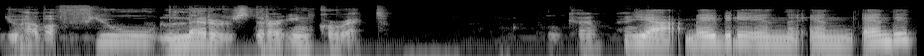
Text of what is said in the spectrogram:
you have a few letters that are incorrect. Okay. Yeah, maybe in in end it.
